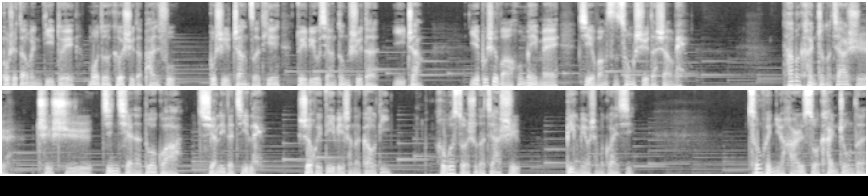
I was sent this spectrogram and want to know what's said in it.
不是邓文迪对默多克式的攀附，不是章泽天对刘强东式的倚仗，也不是网红妹妹借王思聪式的上位。他们看重的家世，只是金钱的多寡、权力的积累、社会地位上的高低，和我所说的家世，并没有什么关系。聪慧女孩所看重的，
